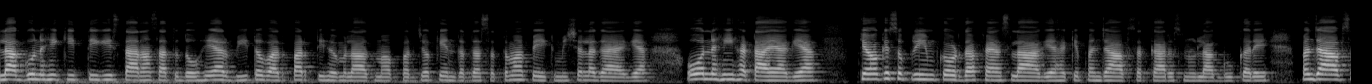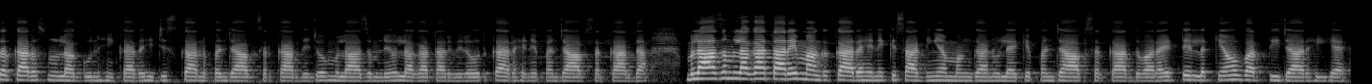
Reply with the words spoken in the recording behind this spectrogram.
ਲਾਗੂ ਨਹੀਂ ਕੀਤੀ ਗਈ। 17/7/2020 ਤੋਂ ਬਾਅਦ ਭਰਤੀ ਹੋਏ ਮੁਲਾਜ਼ਮਾਂ ਉੱਪਰ ਜੋ ਕੇਂਦਰ ਦਾ ਸੱਤਵਾਂ ਪੇ ਕਮਿਸ਼ਨ ਲਗਾਇਆ ਗਿਆ, ਉਹ ਨਹੀਂ ਹਟਾਇਆ ਗਿਆ। ਕਿਉਂਕਿ ਸੁਪਰੀਮ ਕੋਰਟ ਦਾ ਫੈਸਲਾ ਆ ਗਿਆ ਹੈ ਕਿ ਪੰਜਾਬ ਸਰਕਾਰ ਉਸ ਨੂੰ ਲਾਗੂ ਕਰੇ। ਪੰਜਾਬ ਸਰਕਾਰ ਉਸ ਨੂੰ ਲਾਗੂ ਨਹੀਂ ਕਰ ਰਹੀ, ਜਿਸ ਕਾਰਨ ਪੰਜਾਬ ਸਰਕਾਰ ਦੇ ਜੋ ਮੁਲਾਜ਼ਮ ਨੇ ਉਹ ਲਗਾਤਾਰ ਵਿਰੋਧ ਕਰ ਰਹੇ ਨੇ। ਪੰਜਾਬ ਸਰਕਾਰ ਦਾ ਮੁਲਾਜ਼ਮ ਲਗਾਤਾਰ ਇਹ ਮੰਗ ਕਰ ਰਹੇ ਨੇ ਕਿ ਸਾਡੀਆਂ ਮੰਗਾਂ ਨੂੰ ਲੈ ਕੇ ਪੰਜਾਬ ਸਰਕਾਰ ਦੁਆਰਾ ਇਹ ਢਿੱਲ ਕਿਉਂ ਵਰਤੀ ਜਾ ਰਹੀ ਹੈ?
